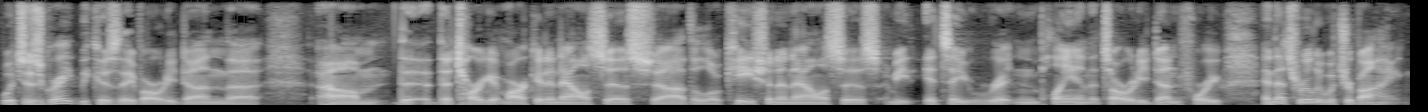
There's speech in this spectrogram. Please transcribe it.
which is great because they've already done the um, the, the target market analysis, uh, the location analysis. I mean, it's a written plan that's already done for you, and that's really what you're buying,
